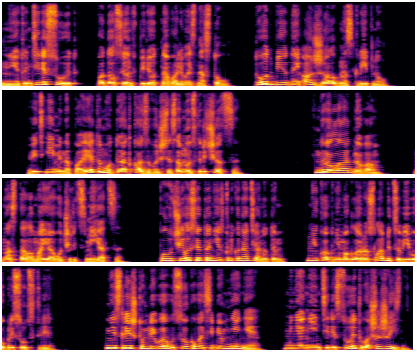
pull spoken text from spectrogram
Нет, интересует, подался он вперед, наваливаясь на стол. Тот бедный аж жалобно скрипнул. Ведь именно поэтому ты отказываешься со мной встречаться. Да ладно вам, Настала моя очередь смеяться. Получилось это несколько натянутым. Никак не могла расслабиться в его присутствии. Не слишком ли вы высокого о себе мнения? Меня не интересует ваша жизнь.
